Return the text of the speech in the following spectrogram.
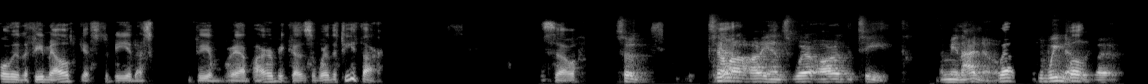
only the female gets to be an es- be a vampire because of where the teeth are. So So tell Yeah. our audience where are the teeth? I mean, I know. Well- we know, but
